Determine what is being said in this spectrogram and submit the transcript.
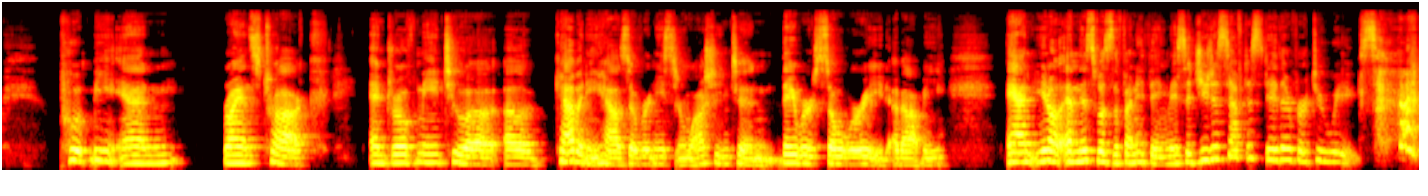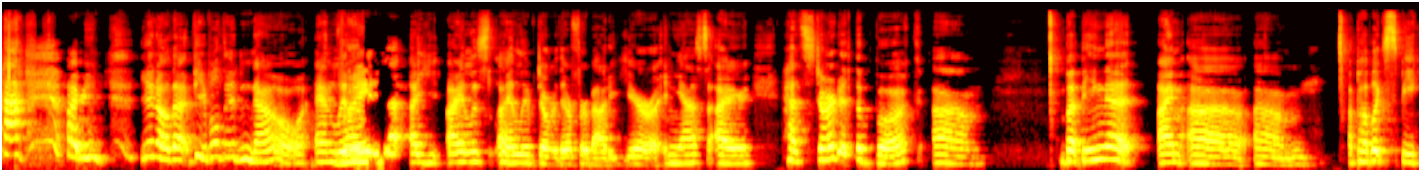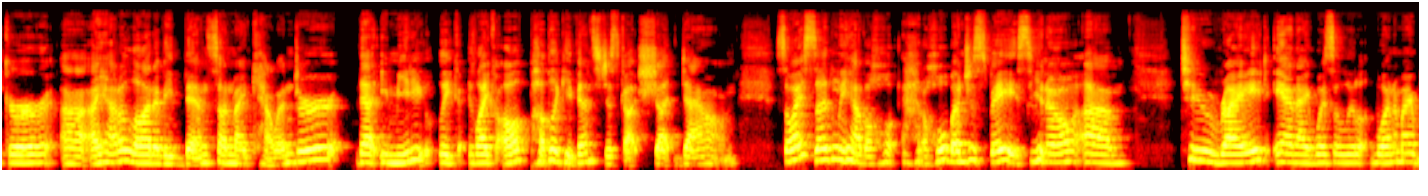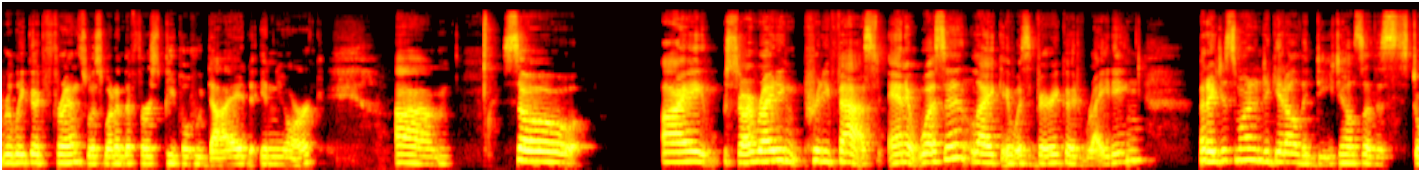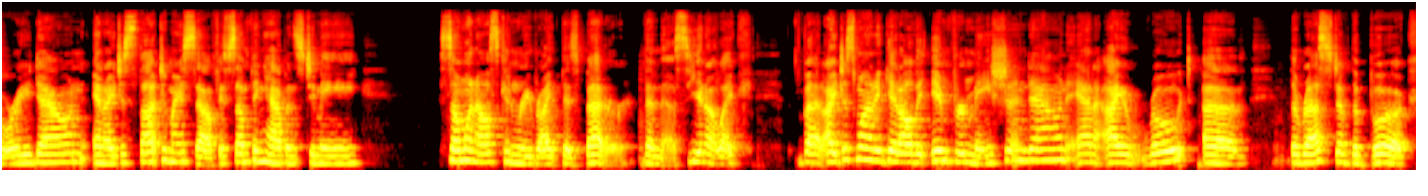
put me in Ryan's truck, and drove me to a, a cabin he has over in Eastern Washington. They were so worried about me. And, you know, and this was the funny thing. They said, you just have to stay there for two weeks. I mean, you know, that people didn't know. And literally, right. I, I, was, I lived over there for about a year. And yes, I had started the book. Um, but being that I'm a, um, a public speaker. Uh, I had a lot of events on my calendar that immediately, like all public events, just got shut down. So I suddenly have a whole, had a whole bunch of space, you know, um, to write. And I was a little. One of my really good friends was one of the first people who died in New York. Um, so I started writing pretty fast, and it wasn't like it was very good writing but I just wanted to get all the details of the story down. And I just thought to myself, if something happens to me, someone else can rewrite this better than this, you know, like, but I just wanted to get all the information down. And I wrote uh, the rest of the book.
